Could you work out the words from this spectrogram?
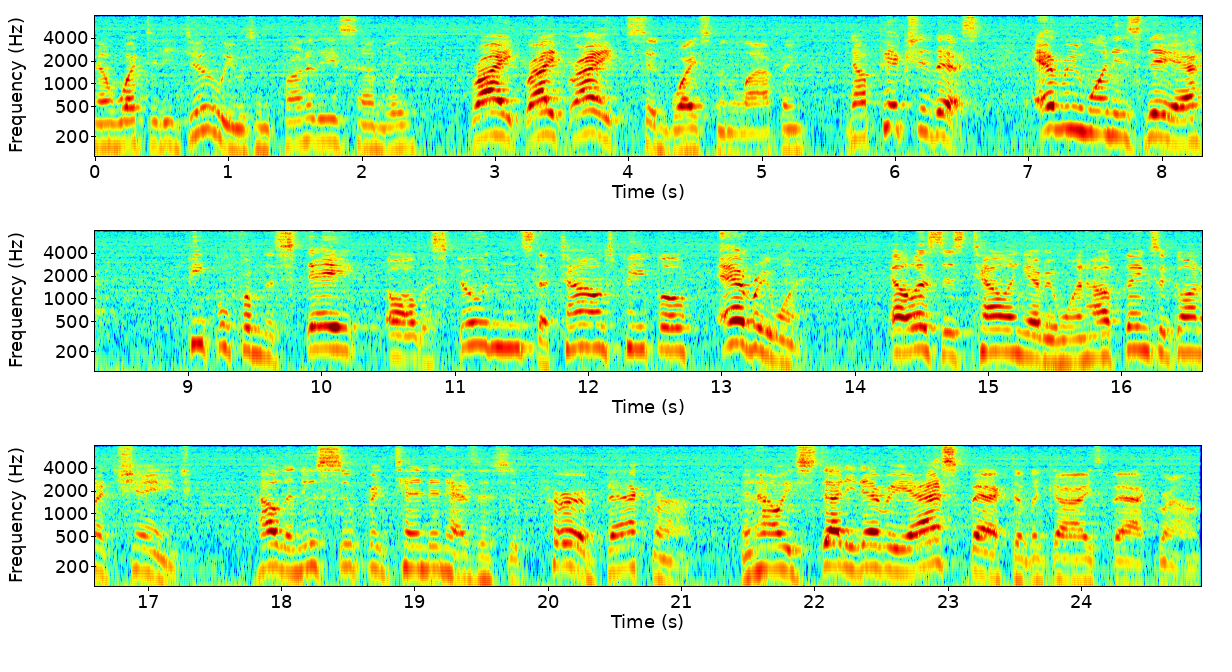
Now, what did he do? He was in front of the assembly. Right, right, right, said Weissman, laughing. Now, picture this everyone is there people from the state, all the students, the townspeople, everyone. Ellis is telling everyone how things are going to change, how the new superintendent has a superb background, and how he studied every aspect of the guy's background.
